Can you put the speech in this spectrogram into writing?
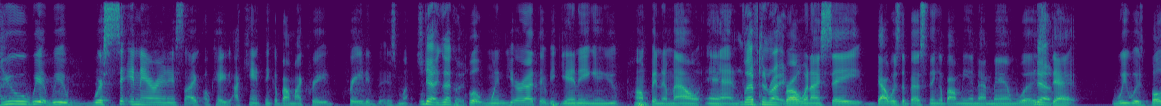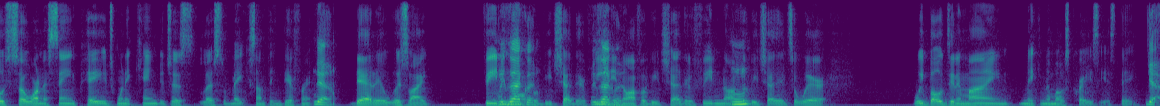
you we we we're sitting there and it's like okay, I can't think about my creative creative as much. yeah, exactly. But when you're at the beginning and you pumping them out and Left and right. bro, when I say that was the best thing about me and that man was Yeah. that we was both so on the same page when it came to just let's make something different. Yeah, That it was like feeding Exactly. off of each other, feeding Exactly. off of each other, feeding off Mhm. of each other to where we both didn't mind making the most craziest thing yeah.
